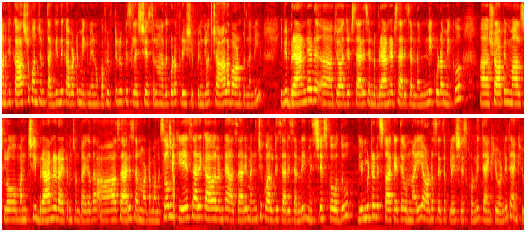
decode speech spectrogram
మనకి కాస్ట్ కొంచెం తగ్గింది కాబట్టి మీకు నేను ఒక ఫిఫ్టీ రూపీస్ లెస్ చేస్తున్నాను. అది కూడా ఫ్రీ షిప్పింగ్లో. చాలా బాగుంటుందండి. ఇవి branded georgette sarees and branded sarees and అన్నీ కూడా మీకు షాపింగ్ మాల్స్లో మంచి బ్రాండెడ్ ఐటమ్స్ ఉంటాయి కదా ఆ శారీస్ అనమాట మనకి. సో మీకు ఏ శారీ కావాలంటే ఆ శారీ మంచి క్వాలిటీ శారీస్ అండి. మిస్ చేసుకోవద్దు. లిమిటెడ్ స్టాక్ అయితే ఉన్నాయి. ఆర్డర్స్ అయితే ప్లేస్ చేసుకోండి. థ్యాంక్ యూ అండి. Thank you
